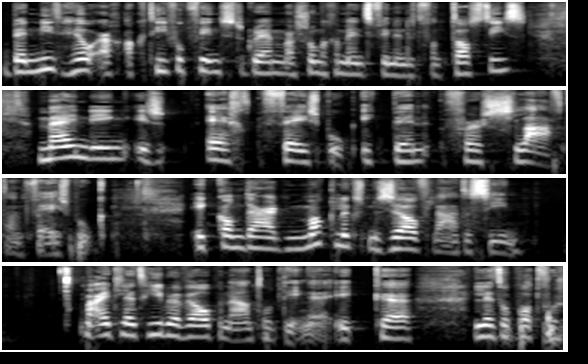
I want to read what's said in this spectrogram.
ben niet heel erg actief op Instagram, maar sommige mensen vinden het fantastisch. Mijn ding is echt Facebook. Ik ben verslaafd aan Facebook. Ik kan daar het makkelijkst mezelf laten zien. Maar ik let hierbij wel op een aantal dingen. Ik uh, let op wat voor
